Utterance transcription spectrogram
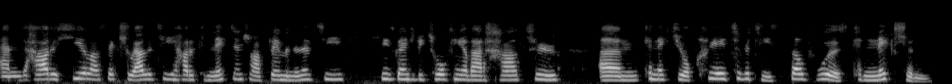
and how to heal our sexuality, how to connect into our femininity. She's going to be talking about how to um, connect your creativity, self-worth, connection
